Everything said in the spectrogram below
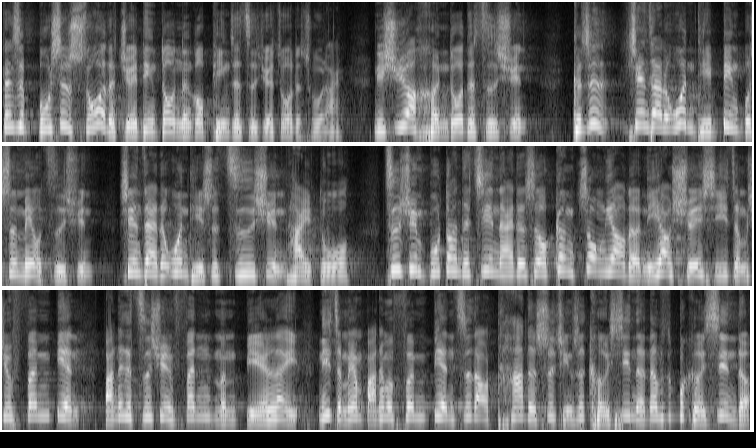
但是不是所有的决定都能够凭着直觉做得出来。你需要很多的资讯，可是现在的问题并不是没有资讯，现在的问题是资讯太多。资讯不断的进来的时候，更重要的，你要学习怎么去分辨，把那个资讯分门别类。你怎么样把它们分辨，知道他的事情是可信的，那不是不可信的。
